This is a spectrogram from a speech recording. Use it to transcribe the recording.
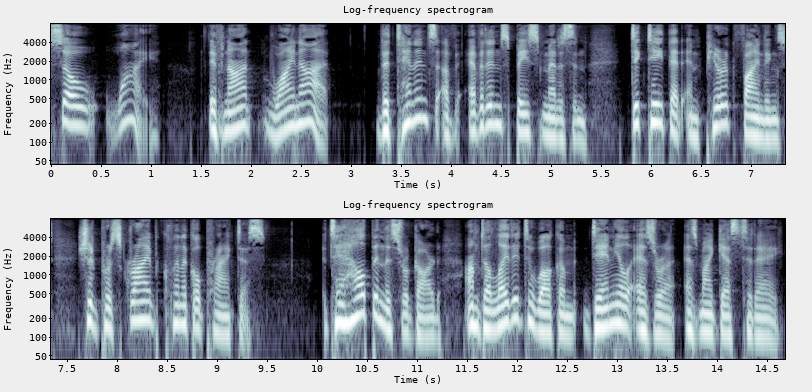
so, why? If not, why not? The tenets of evidence based medicine dictate that empiric findings should prescribe clinical practice. To help in this regard, I'm delighted to welcome Daniel Ezra as my guest today.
